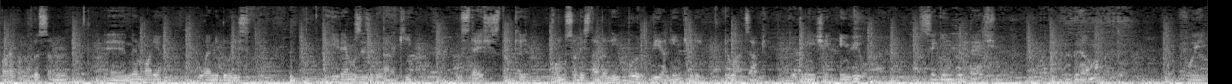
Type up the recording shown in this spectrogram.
para com o processador, é, memória, o M2 iremos executar aqui os testes, ok? Como solicitado ali por via link ali, pelo WhatsApp que o cliente enviou. Seguindo o teste, o programa foi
